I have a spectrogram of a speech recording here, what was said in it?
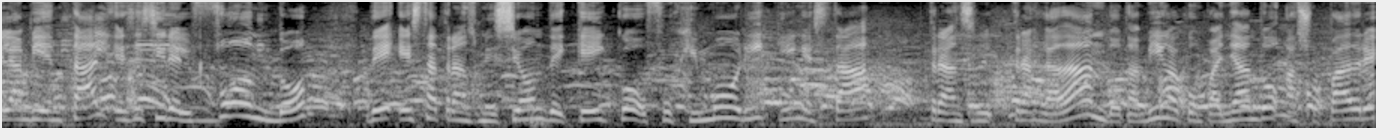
el ambiental, es decir, el fondo de esta transmisión de Keiko Fujimori, quien está trasladando, también acompañando a su padre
